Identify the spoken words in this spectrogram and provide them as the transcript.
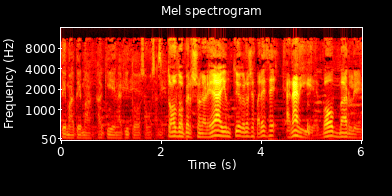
tema a tema aquí en Aquí Todos Somos Así. Todo personalidad y un tío que no se parece a nadie, Bob Marley.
